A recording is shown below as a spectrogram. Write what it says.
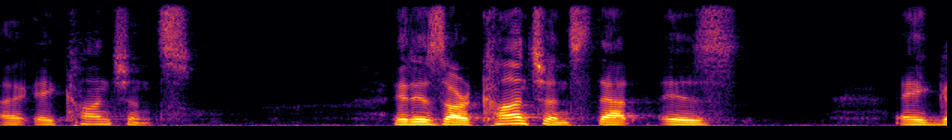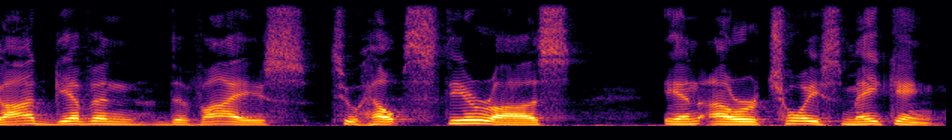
a, a conscience. It is our conscience that is a God given device to help steer us in our choice making.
